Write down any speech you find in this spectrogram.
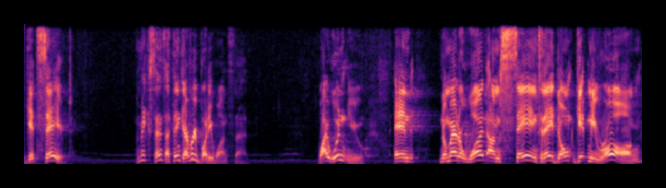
get saved. That makes sense. I think everybody wants that. Why wouldn't you? And no matter what I'm saying today, don't get me wrong.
